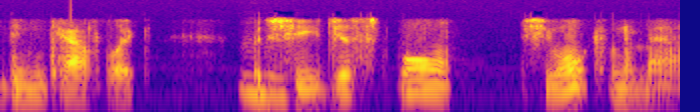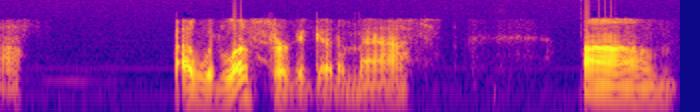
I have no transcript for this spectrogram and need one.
being Catholic, but she just won't. She won't come to mass. I would love for her to go to mass, um,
